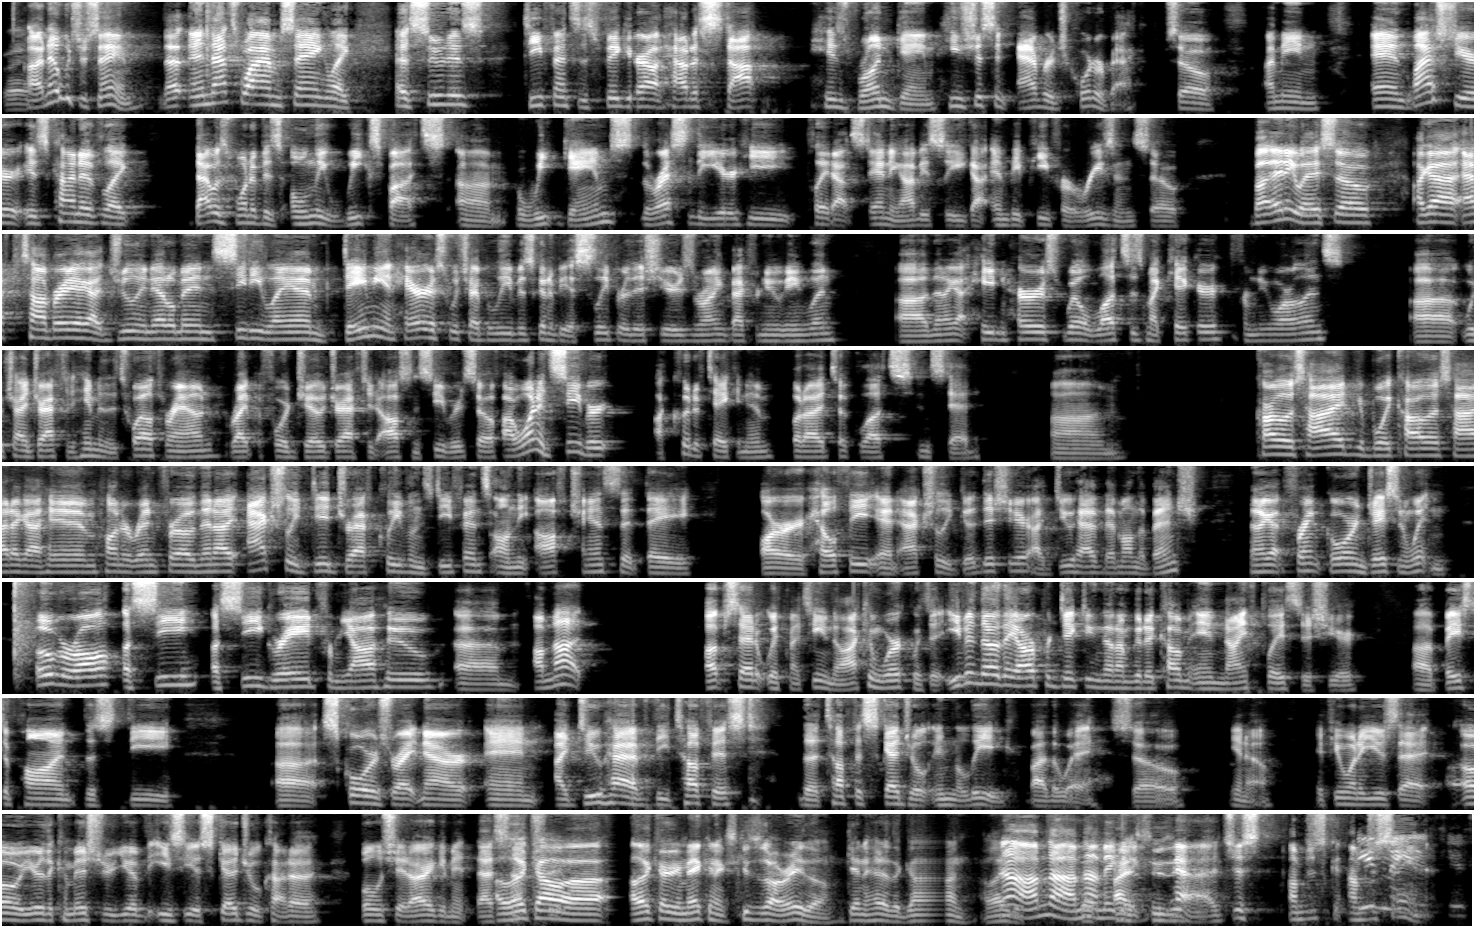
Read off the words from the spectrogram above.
Right. I know what you're saying. That, and that's why I'm saying like as soon as defenses figure out how to stop his run game, he's just an average quarterback. So, I mean, and last year is kind of like that was one of his only weak spots, um, weak games. The rest of the year he played outstanding. Obviously, he got MVP for a reason. So, but anyway, so I got after Tom Brady, I got Julian Edelman, CeeDee Lamb, Damien Harris, which I believe is going to be a sleeper this year. He's running back for New England. Uh, then I got Hayden Hurst. Wil Lutz is my kicker from New Orleans, uh, which I drafted him in the 12th round right before Joe drafted Austin Seibert. So if I wanted Seibert, I could have taken him, but I took Lutz instead. Um, Carlos Hyde, your boy Carlos Hyde, I got him. Hunter Renfrow. And then I actually did draft Cleveland's defense on the off chance that they are healthy and actually good this year. I do have them on the bench. Then I got Frank Gore and Jason Witten overall a C, a C grade from Yahoo. Um, I'm not upset with my team though. I can work with it, even though they are predicting that I'm going to come in ninth place this year, uh, based upon this the uh, scores right now. And I do have the toughest, the toughest schedule in the league, by the way. So you know, if you want to use that, oh, you're the commissioner, you have the easiest schedule, kind of bullshit argument. That's I like how uh, I like how you're making excuses already, though. Getting ahead of the gun. I like no, it. I'm not. I'm not making. right, it. Susie. Yeah, it's just. I'm just. I'm He's just saying. made.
